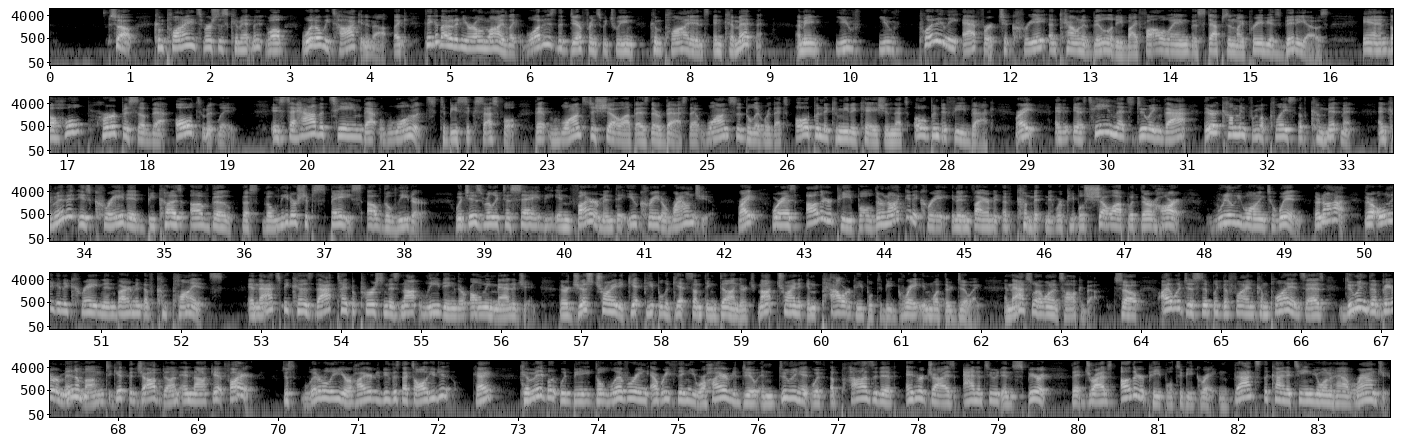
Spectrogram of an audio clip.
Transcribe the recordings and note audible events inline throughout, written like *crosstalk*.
So, compliance versus commitment. Well, what are we talking about? Like, think about it in your own mind. Like, what is the difference between compliance and commitment? I mean, you've you've put in the effort to create accountability by following the steps in my previous videos. And the whole purpose of that ultimately is to have a team that wants to be successful, that wants to show up as their best, that wants to deliver, that's open to communication, that's open to feedback, right? And a team that's doing that, they're coming from a place of commitment. And commitment is created because of the, the, the leadership space of the leader, which is really to say the environment that you create around you right? Whereas other people, they're not going to create an environment of commitment where people show up with their heart, really wanting to win. They're not. They're only going to create an environment of compliance. And that's because that type of person is not leading, they're only managing. They're just trying to get people to get something done. They're not trying to empower people to be great in what they're doing. And that's what I want to talk about. So I would just simply define compliance as doing the bare minimum to get the job done and not get fired. Just literally, you're hired to do this, that's all you do. Okay? Commitment would be delivering everything you were hired to do and doing it with a positive, energized attitude and spirit that drives other people to be great. And that's the kind of team you want to have around you.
